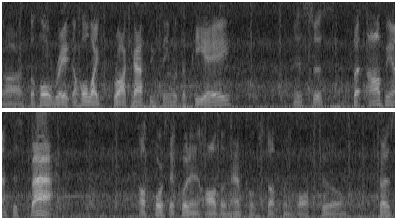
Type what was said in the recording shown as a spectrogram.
God, the whole rate, the whole like broadcasting thing with the PA, it's just the ambiance is back. Of course, they put in all the Namco stuff involved too. Because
